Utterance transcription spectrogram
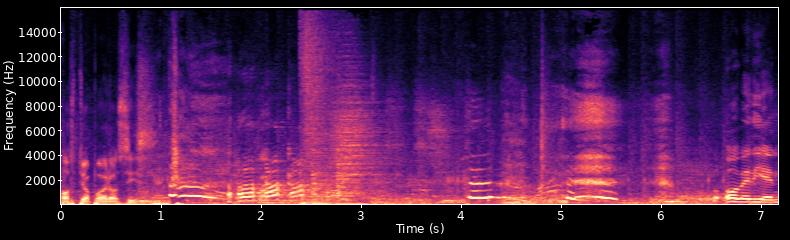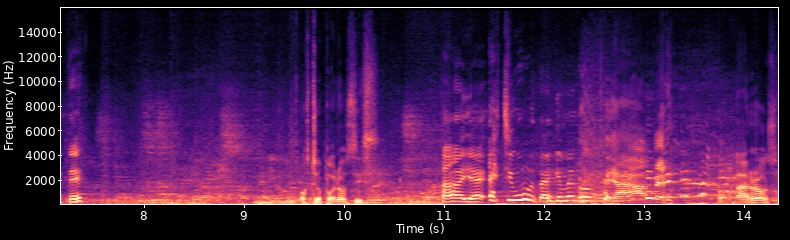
Osteoporosis. Obediente. Osteoporosis. Ay, ay, chibuta, es que me compré. Arroz.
